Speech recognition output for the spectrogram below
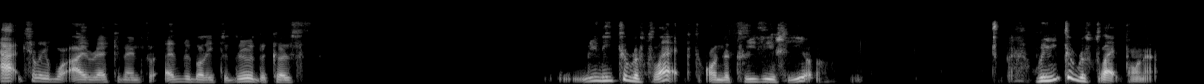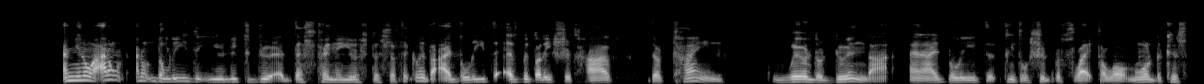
actually what I recommend for everybody to do because we need to reflect on the previous year. We need to reflect on it. And you know, I don't I don't believe that you need to do it at this time of year specifically, but I believe that everybody should have their time where they're doing that. And I believe that people should reflect a lot more because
